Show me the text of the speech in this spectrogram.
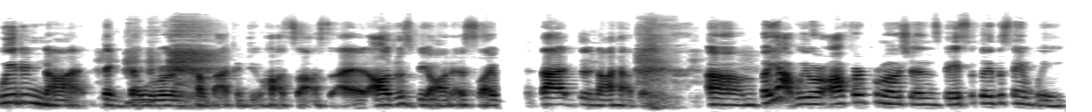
we did not think that we were going to come back and do hot sauce. I, will just be honest, like that did not happen. Um, but yeah, we were offered promotions basically the same week,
